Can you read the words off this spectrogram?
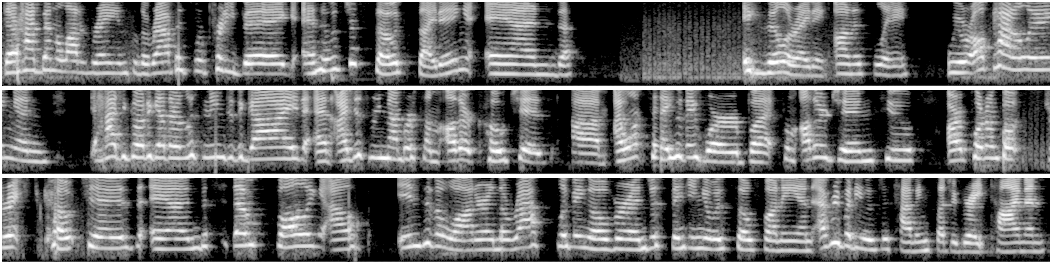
there had been a lot of rain, so the rapids were pretty big, and it was just so exciting and exhilarating, honestly. We were all paddling and had to go together listening to the guide, and I just remember some other coaches. Um, I won't say who they were, but from other gyms who are quote unquote strict coaches and them falling out into the water and the raft flipping over and just thinking it was so funny and everybody was just having such a great time and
